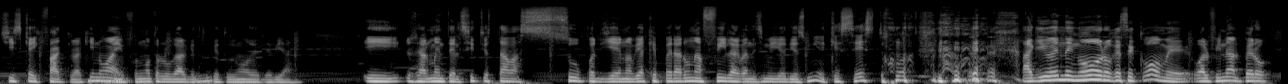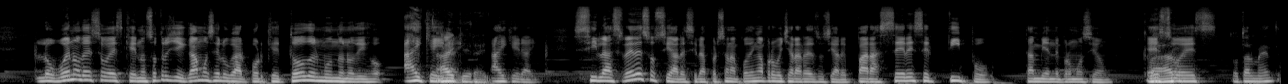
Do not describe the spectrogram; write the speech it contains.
Cheesecake Factory. Aquí no hay, fue en otro lugar que, que tuvimos de, de viaje. Y realmente el sitio estaba súper lleno, había que esperar una fila grandísima. Y yo, Dios mío, ¿qué es esto? Aquí venden oro que se come, o al final, pero lo bueno de eso es que nosotros llegamos a ese lugar porque todo el mundo nos dijo, hay que ir, Hay ahí, que ir ahí". hay que ir ahí. Si las redes sociales, si las personas pueden aprovechar las redes sociales para hacer ese tipo también de promoción, Claro. eso es... Totalmente.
